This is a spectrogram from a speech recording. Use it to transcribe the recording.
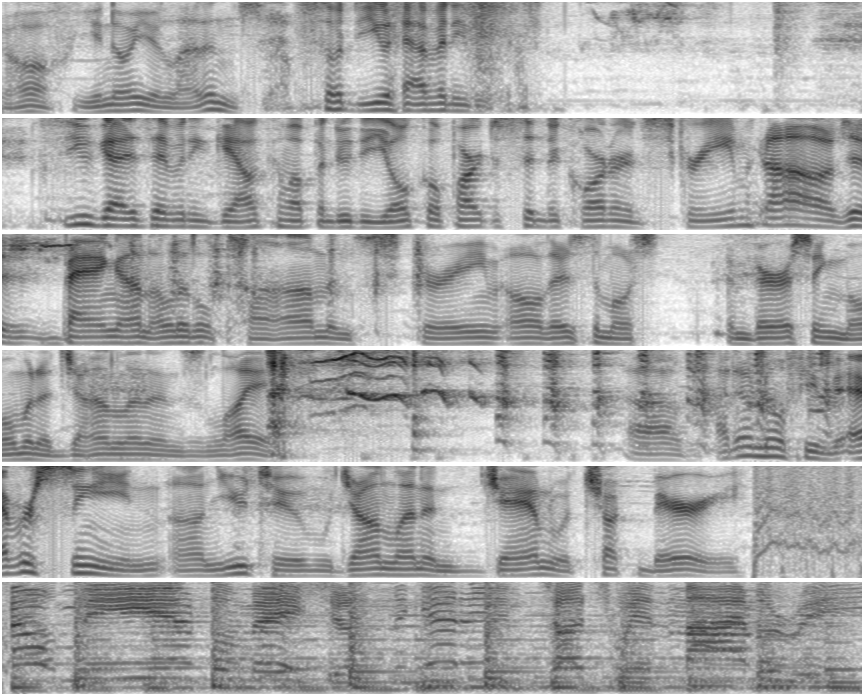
oh, you know your Lennon stuff. So, do you have any? So you guys have any gal come up and do the Yoko part, just sit in the corner and scream? Oh, just bang on a little tom and scream. Oh, there's the most embarrassing moment of John Lennon's life. um, I don't know if you've ever seen on YouTube John Lennon jammed with Chuck Berry. Help me information. Get in touch with my Marie.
